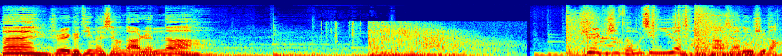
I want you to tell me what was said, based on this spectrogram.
哎，瑞克听了想打人呐。瑞克是怎么进医院的？大家都知道。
